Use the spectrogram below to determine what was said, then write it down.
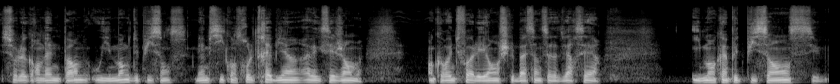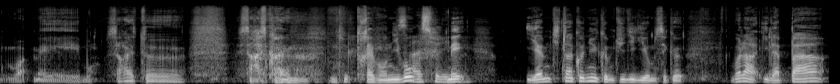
sur le grand endpound, où il manque de puissance, même s'il contrôle très bien avec ses jambes. Encore une fois, les hanches, le bassin de son adversaire, il manque un peu de puissance, mais bon, ça reste, euh, ça reste quand même de très bon niveau. Mais il y a une petite inconnue, comme tu dis, Guillaume, c'est que voilà, il n'a pas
